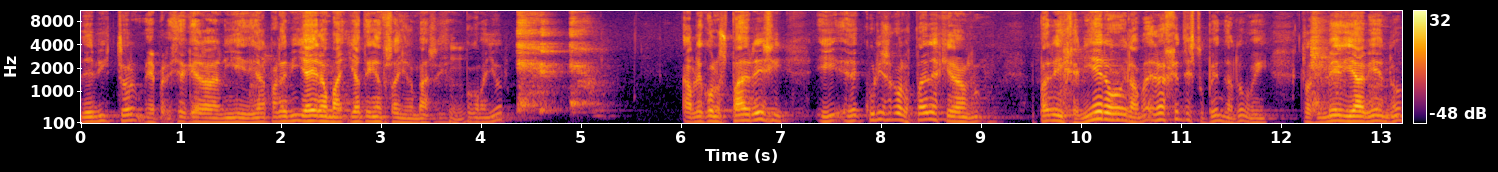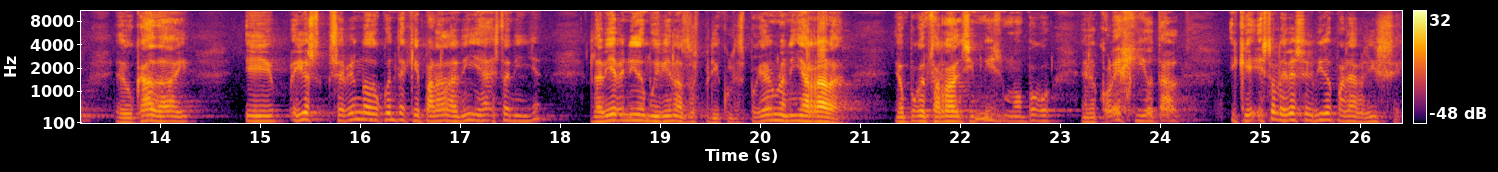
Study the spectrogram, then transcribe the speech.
de Víctor, me parecía que era la niña ideal para mí, ya, era, ya tenía dos años más, ¿eh? un poco mayor. Hablé con los padres y, y eh, curioso con los padres que eran el padre ingeniero, madre era gente estupenda, ¿no? Muy clase media, bien, ¿no? Educada. Y, y ellos se habían dado cuenta que para la niña, esta niña, le había venido muy bien las dos películas, porque era una niña rara, ya un poco encerrada en sí misma, un poco en el colegio, tal, y que esto le había servido para abrirse.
